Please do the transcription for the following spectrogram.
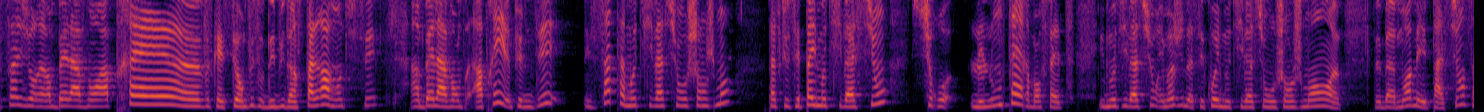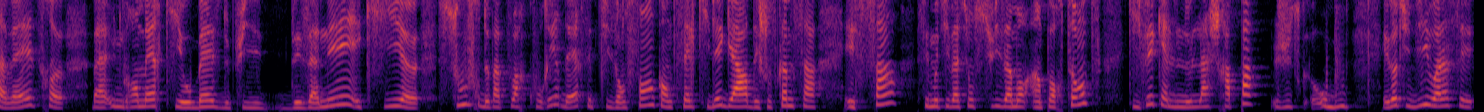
ça que j'aurai un bel avant-après. euh, parce qu'elle était en plus au début d'Instagram, hein, tu sais. Un bel avant-après. Et puis elle me disait, c'est ça ta motivation au changement? Parce que c'est pas une motivation sur le long terme, en fait. Une motivation. Et moi, je dis, bah, c'est quoi une motivation au changement? Mais bah, Moi, mes patients, ça va être euh, bah, une grand-mère qui est obèse depuis des années et qui euh, souffre de ne pas pouvoir courir derrière ses petits-enfants quand celle qui les garde, des choses comme ça. Et ça, c'est une motivation suffisamment importante qui fait qu'elle ne lâchera pas jusqu'au bout. Et toi, tu dis, voilà, c'est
